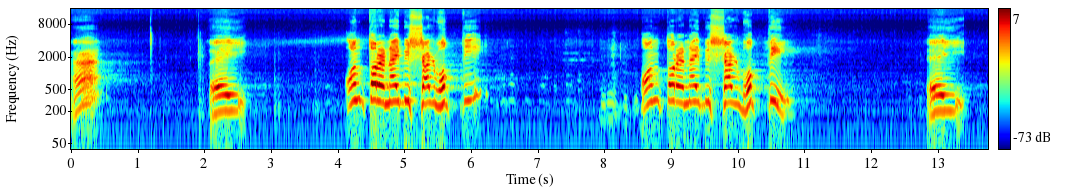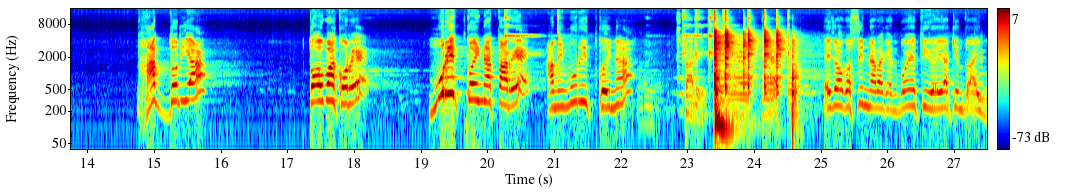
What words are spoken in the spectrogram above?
হ্যাঁ? এই অন্তরে নাই বিশ্বাস ভক্তি, অন্তরে নাই বিশ্বাস ভক্তি, এই হাত ধরিয়া তওবা করে, মুরিদ কই না তারে, আমি মুরিদ কই না তারে। এই যে অগস্তিন না রাখেন, বয়েতি হইয়া কিন্তু আইব।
